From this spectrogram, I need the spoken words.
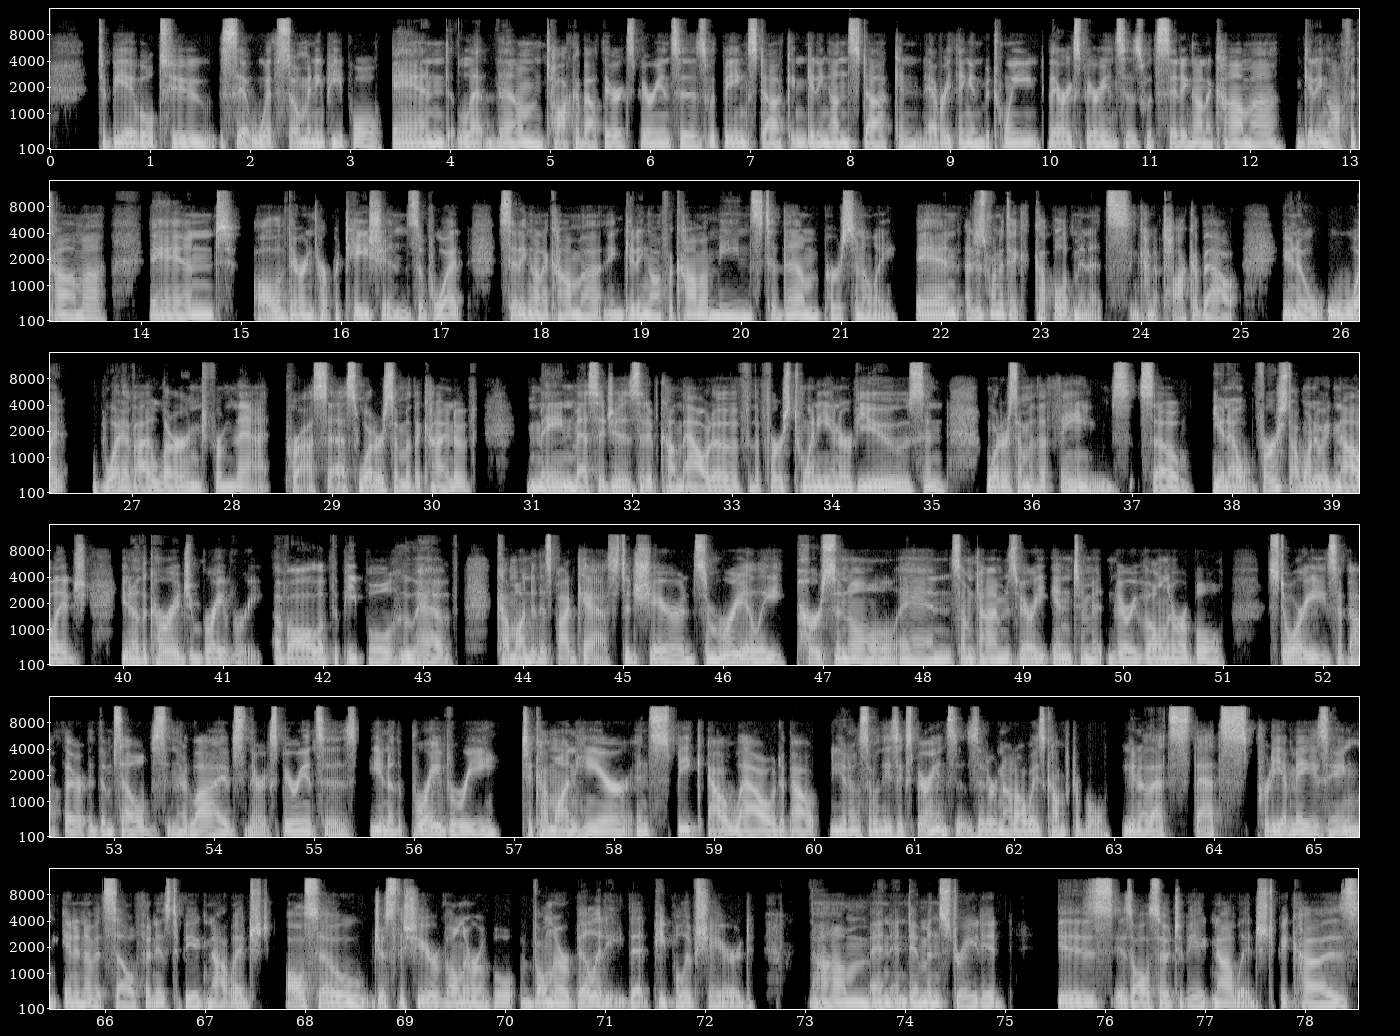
to be able to sit with so many people and let them talk about their experiences with being stuck and getting unstuck and everything in between, their experiences with sitting on a comma, getting off the comma, and all of their interpretations of what sitting on a comma and getting off a comma means to them personally. And I just want to take a couple of minutes and kind of talk about, you know, what what have I learned from that process? What are some of the kind of main messages that have come out of the first 20 interviews and what are some of the themes? So, you know, first I want to acknowledge, you know, the courage and bravery of all of the people who have come onto this podcast and shared some really personal and sometimes very intimate and very vulnerable stories about their themselves and their lives and their experiences. You know, the bravery to come on here and speak out loud about you know some of these experiences that are not always comfortable you know that's that's pretty amazing in and of itself and is to be acknowledged also just the sheer vulnerable vulnerability that people have shared um, and and demonstrated is is also to be acknowledged because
